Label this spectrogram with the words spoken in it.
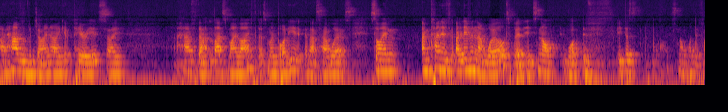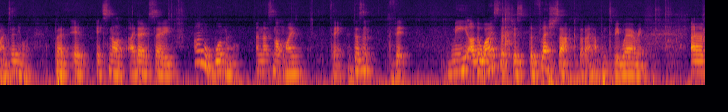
I have a vagina. I get periods. I have that. That's my life. That's my body. That's how it works. So I'm I'm kind of I live in that world, but it's not what def- it does. It's not what defines anyone. But it, it's not. I don't say I'm a woman, and that's not my thing. It doesn't fit me. Otherwise, that's just the flesh sack that I happen to be wearing. Um,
